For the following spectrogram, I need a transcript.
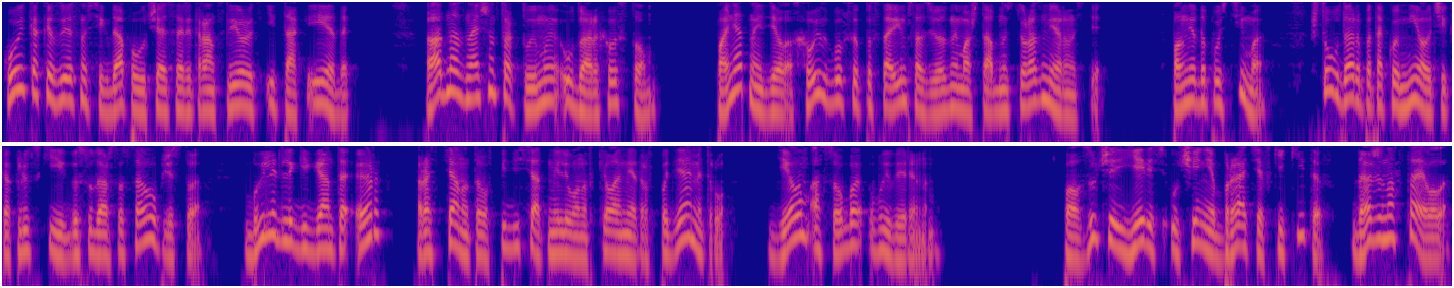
Кое, как известно, всегда получается ретранслировать и так, и эдак. А однозначно трактуемые удары хлыстом. Понятное дело, хлыст был сопоставим со звездной масштабностью размерности. Вполне допустимо – что удары по такой мелочи, как людские государства-сообщества, были для гиганта Р, растянутого в 50 миллионов километров по диаметру, делом особо выверенным. Ползучая ересь учения братьев-кикитов даже настаивала,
